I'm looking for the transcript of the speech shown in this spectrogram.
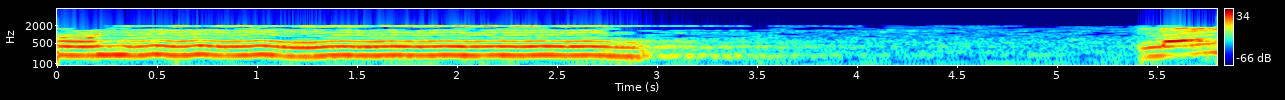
مهين. لن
